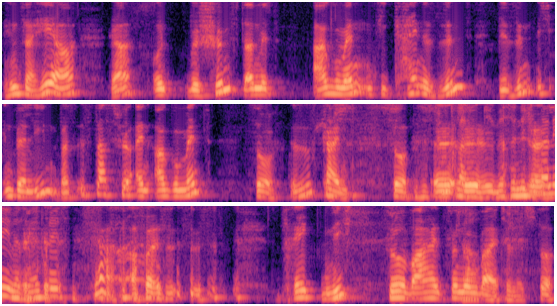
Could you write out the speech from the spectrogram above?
hinterher ja, und beschimpft dann mit Argumenten, die keine sind. Wir sind nicht in Berlin. Was ist das für ein Argument? So, das ist keins. So, Das ist zutreffend. wir sind nicht in äh, Berlin, wir sind in Dresden. ja, aber es, ist, es trägt nichts zur Wahrheitsfindung Klar, bei. natürlich. So,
